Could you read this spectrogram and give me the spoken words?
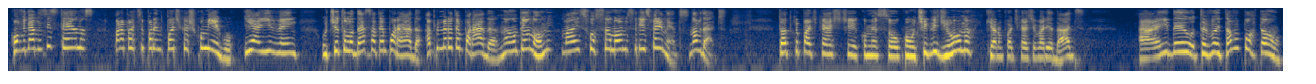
convidados externos para participarem do podcast comigo. E aí vem o título dessa temporada. A primeira temporada não tem o um nome, mas se fosse seu nome seria Experimentos, novidades. Tanto que o podcast começou com o Tigre Diurno, que era um podcast de variedades. Aí deu, teve o oitavo portão,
